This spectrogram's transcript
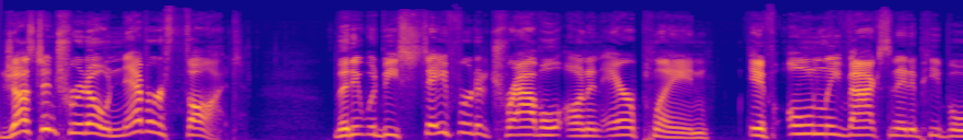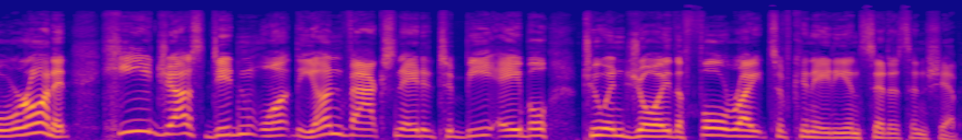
Justin Trudeau never thought that it would be safer to travel on an airplane if only vaccinated people were on it. He just didn't want the unvaccinated to be able to enjoy the full rights of Canadian citizenship.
